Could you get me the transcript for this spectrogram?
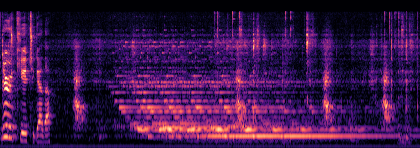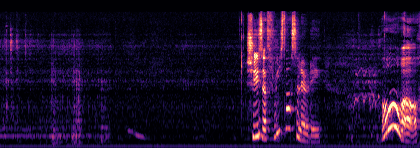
They're cute together. She's a three star celebrity. Oh well.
